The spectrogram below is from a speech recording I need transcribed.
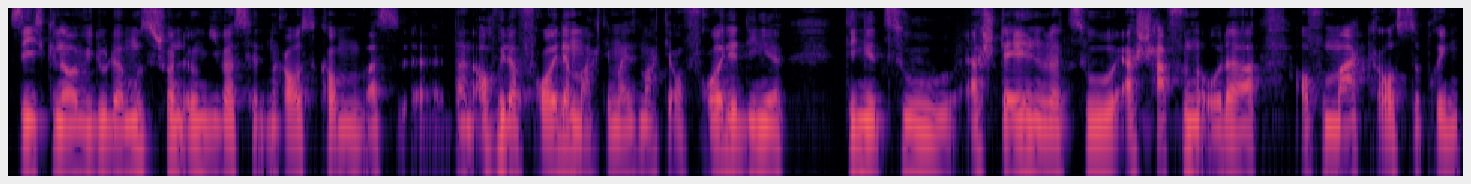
sehe ich es genau wie du, da muss schon irgendwie was hinten rauskommen, was äh, dann auch wieder Freude macht. Ich meine, es macht ja auch Freude, Dinge, Dinge zu erstellen oder zu erschaffen oder auf den Markt rauszubringen.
